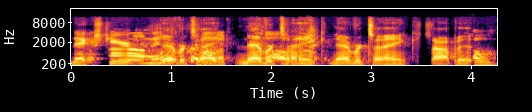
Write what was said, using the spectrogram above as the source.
next year. never tank. Never oh. tank. Never tank. Stop it. Oh,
